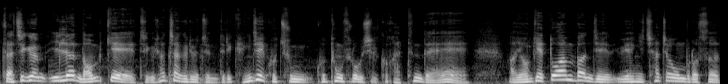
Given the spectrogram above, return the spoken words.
자, 지금 1년 넘게 지금 현장 의료진들이 굉장히 고충, 고통스러우실 것 같은데 아, 여기에 또 한 번 이제 유행이 찾아옴으로써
